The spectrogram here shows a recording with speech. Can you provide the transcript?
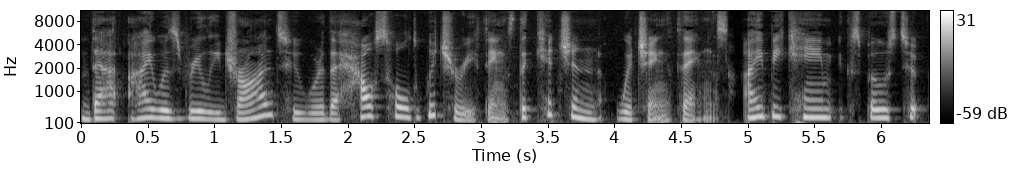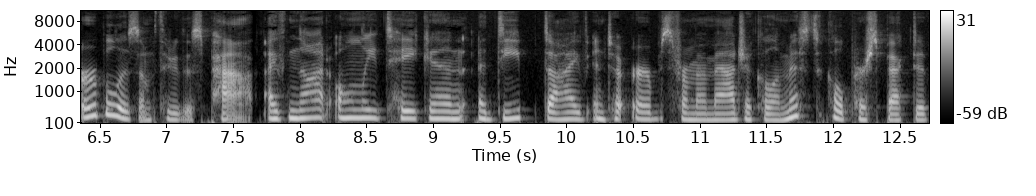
that I was really drawn to were the household witchery things, the kitchen witching things. I became exposed to herbalism through this path. I've not only taken a deep dive into herbs from a magical and mystical perspective,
